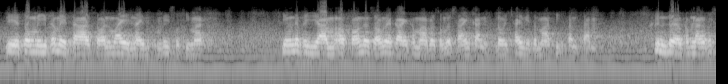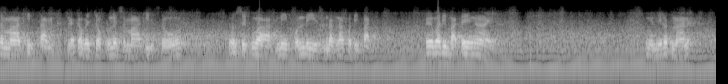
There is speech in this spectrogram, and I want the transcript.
ที่ทรงมีพระเมตตาสอนไว้ในมิสุทธิมรรค จึงได้พยายามเอาของทั้งสองรายการเข้ามาผสมผสานกัน โดยใช้วิสมาธิต่ำๆขึ้นด้วยกำลังของสมาธิต่ำแล้วก็ไปจบลงด้วยสมาธิสูง รู้สึกว่ามีผลดีสำหรับนักปฏิบัติคือปฏิบัติได้ง่ายเงินมีรถมานะ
